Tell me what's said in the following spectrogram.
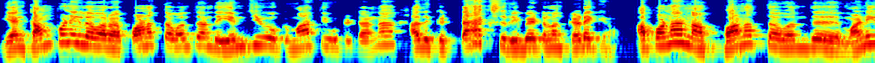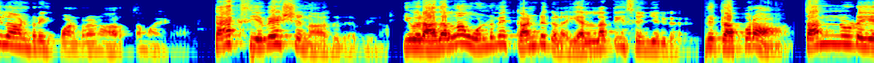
என் கம்பெனியில வர பணத்தை வந்து அந்த என்ஜிஓக்கு மாத்தி விட்டுட்டேன்னா அதுக்கு டாக்ஸ் ரிபேட் எல்லாம் கிடைக்கும். அப்பனா நான் பணத்தை வந்து மணி லாண்டரிங் பண்றேன்னு அர்த்தம் ஆயிடும் டாக்ஸ் எவேஷன் ஆகுது அப்படின்னா. இவர் அதெல்லாம் ஒண்ணுமே கண்டுக்கல. எல்லாத்தையும் செஞ்சிருக்காரு. இதுக்கப்புறம் தன்னுடைய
